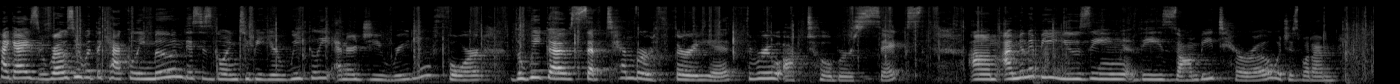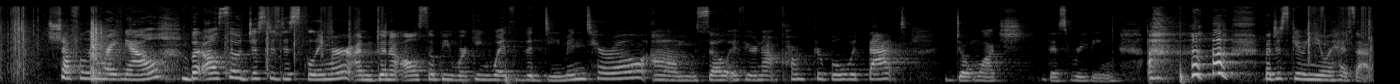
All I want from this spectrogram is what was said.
Hi guys, Rose here with the Cackling Moon. This is going to be your weekly energy reading for the week of September 30th through October 6th. Um, I'm going to be using the Zombie Tarot, which is what I'm shuffling right now. But also just a disclaimer, I'm going to also be working with the Daemon Tarot. Um, so if you're not comfortable with that, don't watch this reading. but just giving you a heads up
